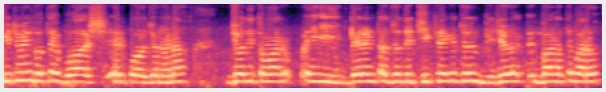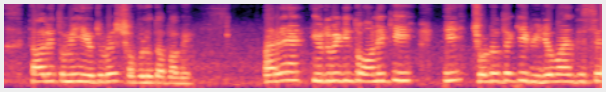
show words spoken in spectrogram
ইউটিউবিং করতে বয়সের প্রয়োজন হয় না। যদি তোমার এই ব্রেনটা যদি ঠিক রেখে যদি ভিডিও বানাতে পারো, তাহলে তুমি ইউটিউবে সফলতা পাবে। আরে, ইউটিউবে কিন্তু অনেকেই ছোট থেকে ভিডিও বানাইতেছে।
